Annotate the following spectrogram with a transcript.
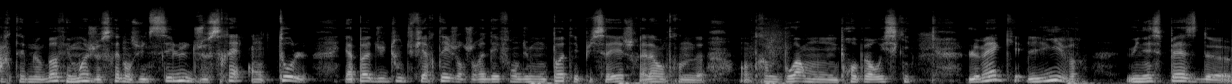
Artem Lobov et moi je serais dans une cellule, je serais en tôle. Il n'y a pas du tout de fierté, genre j'aurais défendu mon pote et puis ça y est, je serais là en train de, en train de boire mon propre whisky. Le mec livre une espèce de,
